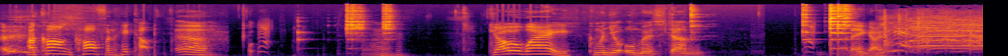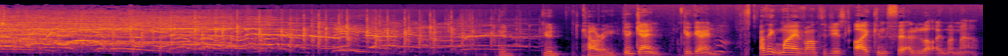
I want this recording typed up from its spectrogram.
I can't cough and hiccup. Ugh. Go away. Come on, you're almost done. There you go. Good, good curry. Good game. Good game. I think my advantage is I can fit a lot in my mouth.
